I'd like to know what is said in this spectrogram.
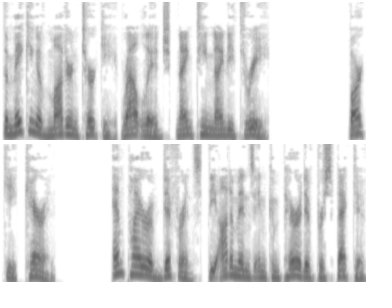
The Making of Modern Turkey Routledge, 1993 Barkey, Karen. Empire of Difference, The Ottomans in Comparative Perspective,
